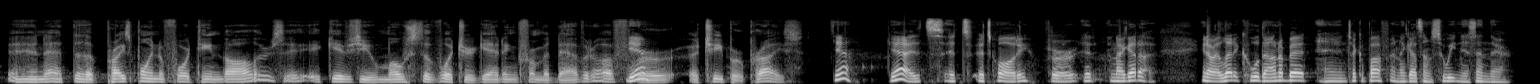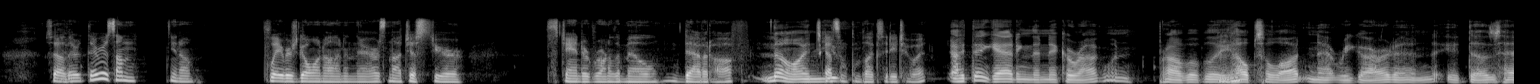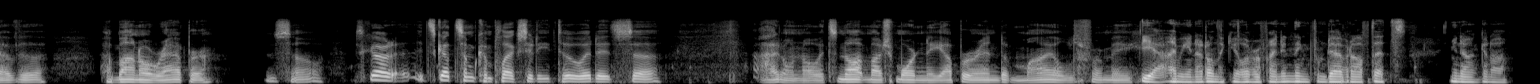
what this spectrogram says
And at the price point of fourteen dollars, it, it gives you most of what you're getting from a Davidoff Yeah. for a cheaper price. Yeah, yeah, it's it's it's quality for it, and I got a, you know, I let it cool down a bit and took a puff, and I got some sweetness in there. So there there is some you know flavors going on in there. It's not just your standard run of the mill Davidoff. No, and It's got you- some complexity to it. I think adding the Nicaraguan probably Mhm. helps a lot in that regard, and it does have a Habano wrapper, so it's got it's got some complexity to it. It's uh, I don't know, it's not much more than the upper end of mild for me. Yeah, I mean, I don't think you'll ever find anything from Davidoff that's you know gonna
